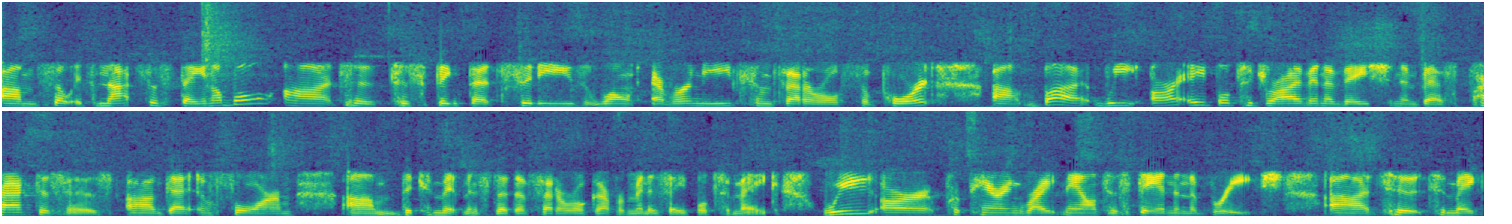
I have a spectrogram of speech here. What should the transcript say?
Um, so it's not sustainable uh, to to think that cities won't ever need some federal support, uh, but we are able to drive innovation and best practices uh, that inform inform um, the commitments that the federal government is able to make. We are preparing right now to stand in the breach uh, to to make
